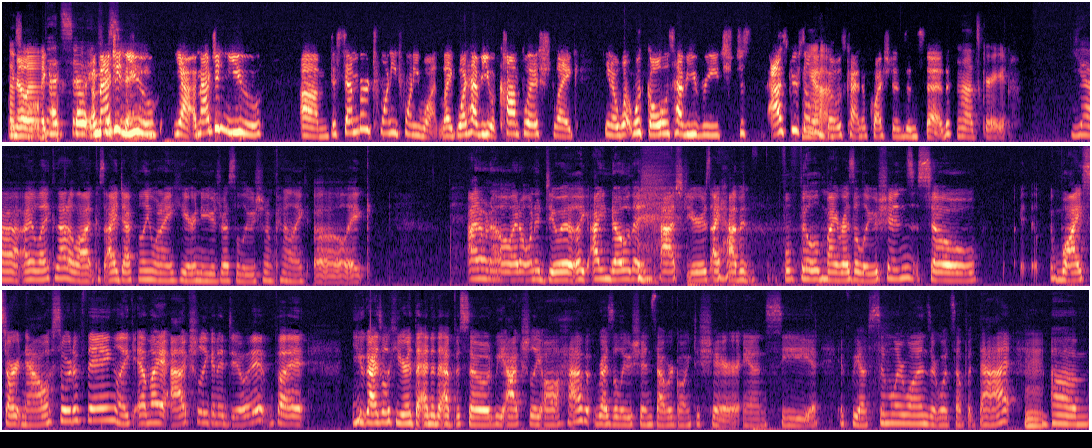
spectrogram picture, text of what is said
That's you know, cool. like That's so imagine you yeah imagine you um december 2021 like what have you accomplished like you know what what goals have you reached just ask yourself like those kind of questions instead That's great. Yeah, I like that a lot because I definitely, when I hear New Year's resolution, I'm kind of like, oh, like, I don't know, I don't want to do it. Like, I know that in past years I haven't fulfilled my resolutions, so why start now, sort of thing? Like, am I actually gonna do it? But you guys will hear at the end of the episode, we actually all have resolutions that we're going to share and see if we have similar ones or what's up with that. Mm. Um,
